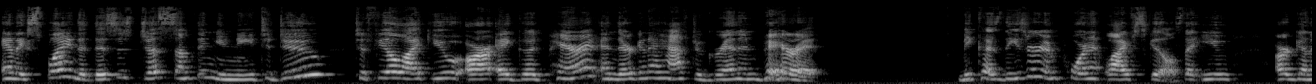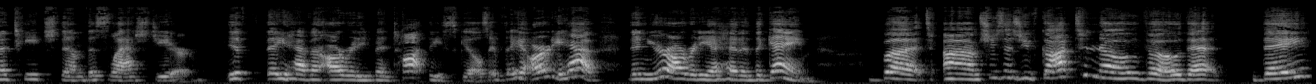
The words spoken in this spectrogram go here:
and explain that this is just something you need to do to feel like you are a good parent, and they're going to have to grin and bear it because these are important life skills that you are going to teach them this last year. If they haven't already been taught these skills, if they already have, then you're already ahead of the game. but um, she says you've got to know though that they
